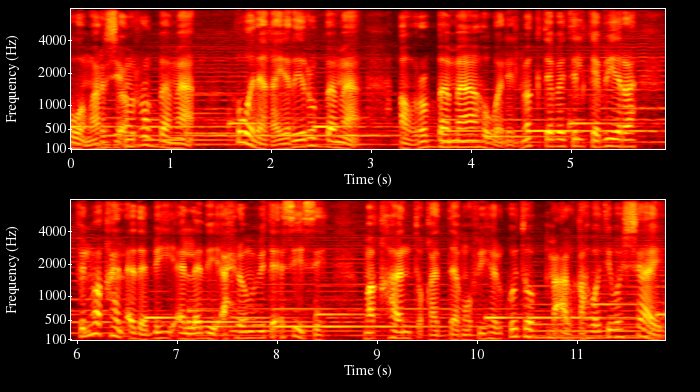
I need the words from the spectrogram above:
هو مرجع ربما هو لغيري ربما. أو ربما هو للمكتبة الكبيرة في المقهى الأدبي الذي أحلم بتأسيسه. مقهى تقدم فيه الكتب مع القهوة والشاي.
